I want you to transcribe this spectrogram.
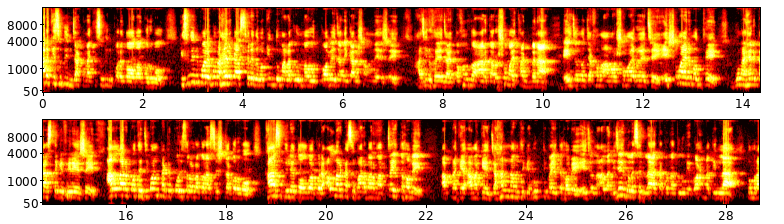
আর কিছুদিন যাক না, কিছুদিন পরে তওবা করব। কিছুদিন পরে গুনাহের কাজ ছেড়ে দেবো, কিন্তু মালাকুল মাউদ কবে জানি কার সামনে এসে হাজির হয়ে যায়, তখন তো আর কারও সময় থাকবে না। এই জন্য যখন আমার সময় রয়েছে, এই সময়ের মধ্যে গুনাহের কাজ থেকে ফিরে এসে আল্লাহর পথে জীবনটাকে পরিচালনা করার চেষ্টা করব। খাস দিলে তওবা করে আল্লাহর কাছে বারবার মাপ চাইতে হবে। আপনাকে আমাকে জাহান্নাম থেকে মুক্তি পাইতে হবে। এই জন্য আল্লাহ নিজেই বলেছেন, লা তাকুনা তুমি রহমাতিল্লাহ। তোমরা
